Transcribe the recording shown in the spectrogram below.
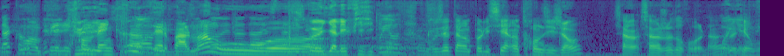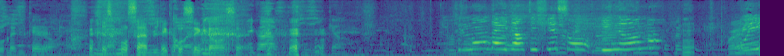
D'accord. On peut les convaincre verbalement ou On euh, peut y aller physiquement. On- Vous êtes un policier intransigeant. C'est un, c'est un jeu de rôle. hein. Ouais, Je veux dire, vous physique, restez alors. responsable des conséquences. Même physique. hein. Tout le monde a identifié son binôme Oui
